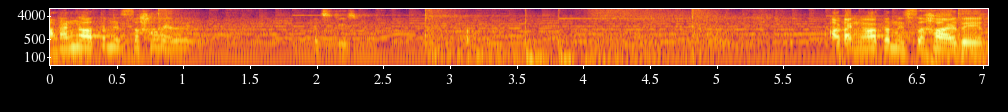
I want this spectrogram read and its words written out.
അടങ്ങാത്ത നിസ്സഹായത. അടങ്ങാത്ത നിസ്സഹായതയിൽ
